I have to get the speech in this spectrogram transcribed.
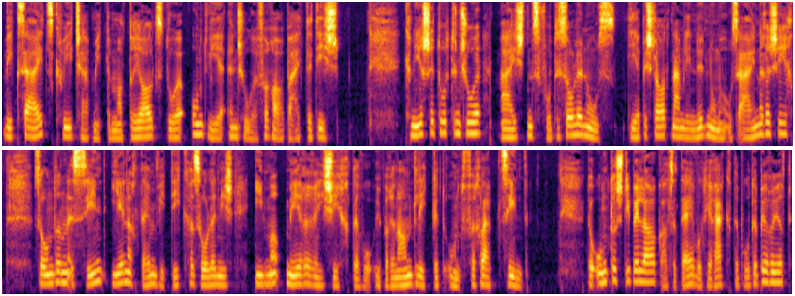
Wie gesagt, das Quietsch hat mit dem Material zu tun und wie ein Schuh verarbeitet ist. Knirschen tut den Schuh meistens von den Sohlen aus. Die besteht nämlich nicht nur aus einer Schicht, sondern es sind, je nachdem wie dick eine Sohle ist, immer mehrere Schichten, die übereinander liegen und verklebt sind. Der unterste Belag, also der, wo direkt den Boden berührt,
